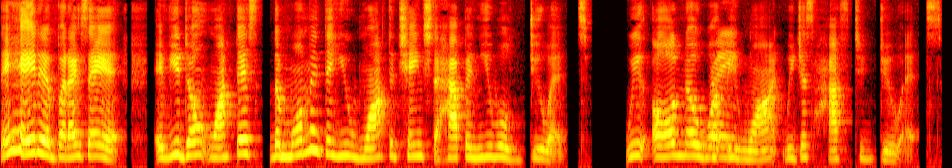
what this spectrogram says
They hate it, but I say it. If you don't want this, the moment that you want the change to happen, you will do it. We all know what we want. We just have to do it.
